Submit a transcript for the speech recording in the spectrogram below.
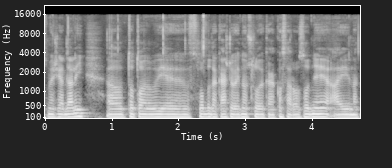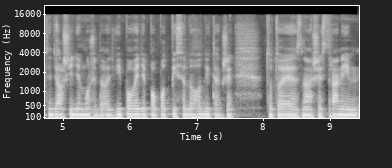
sme žiadali. Toto je sloboda každého jedného človeka, ako sa rozhodne. Aj na ten ďalší deň môže dať výpovede po podpise dohody, takže toto je z našej strany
